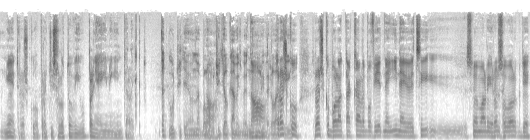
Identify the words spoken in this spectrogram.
nie trošku, oproti Slotovi úplne iný intelekt. Tak určite, ona bola No. učiteľka, my sme tu No, mali v relácii. trošku, trošku bola taká, lebo v jednej inej veci e, sme mali rozhovor, kde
